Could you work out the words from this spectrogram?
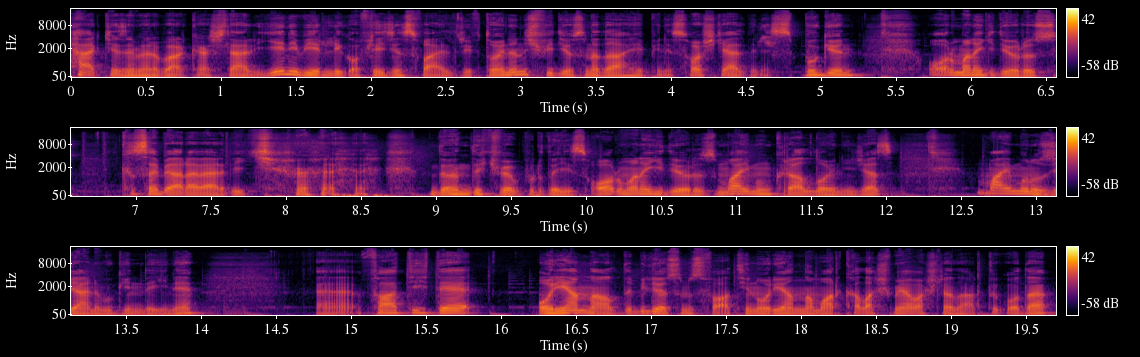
Herkese merhaba arkadaşlar. Yeni bir League of Legends Wild Rift oynanış videosuna daha hepiniz hoş geldiniz. Bugün ormana gidiyoruz. Kısa bir ara verdik. Döndük ve buradayız. Ormana gidiyoruz. Maymun Kral'la oynayacağız. Maymunuz yani bugün de yine. Ee, Fatih de Orianna aldı. Biliyorsunuz Fatih'in Orianna markalaşmaya başladı artık. O da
